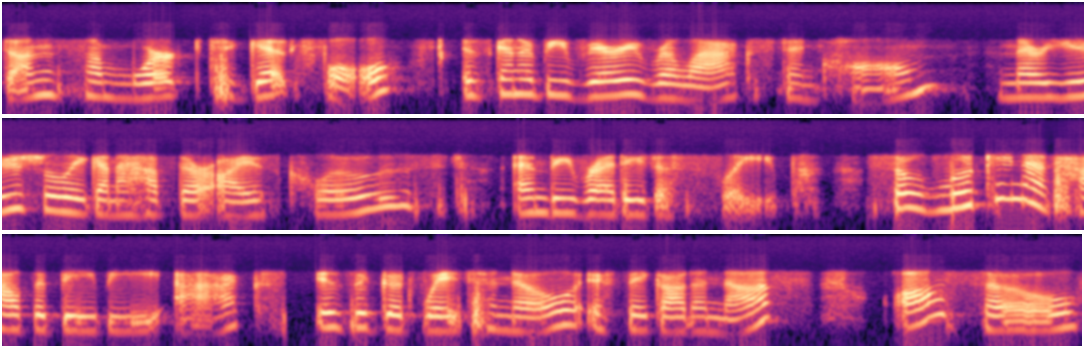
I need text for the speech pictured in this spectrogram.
done some work to get full is going to be very relaxed and calm. And they're usually going to have their eyes closed and be ready to sleep. So, looking at how the baby acts is a good way to know if they got enough. Also,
